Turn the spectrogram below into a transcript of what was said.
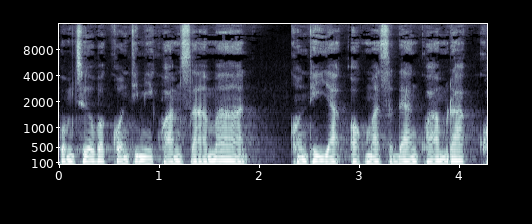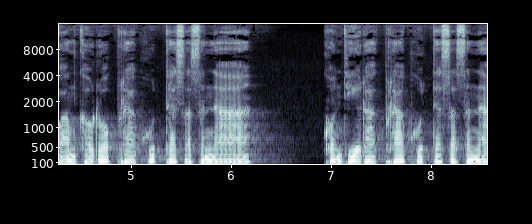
ผมเชื่อว่าคนที่มีความสามารถ คนที่อยากออกมาแสดงความรักความเคารพพระพุทธศาสนา คนที่รักพระพุทธศาสนา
